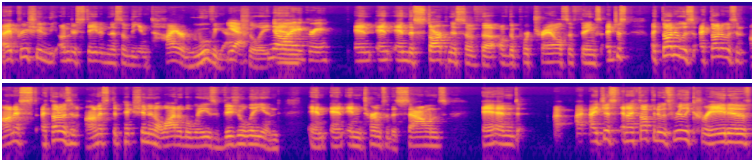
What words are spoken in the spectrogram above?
I appreciated the understatedness of the entire movie. Yeah. Actually, No, and, I agree. and and and the starkness of the of the portrayals of things. I just I thought it was I thought it was an honest I thought it was an honest depiction in a lot of the ways visually and and and in terms of the sounds and I- I just and I thought that it was really creative.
